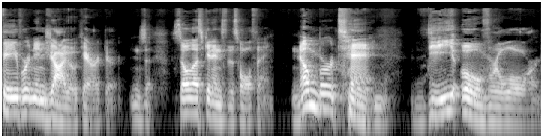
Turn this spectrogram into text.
favorite Ninjago character. So let's get into this whole thing. Number 10, The Overlord.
